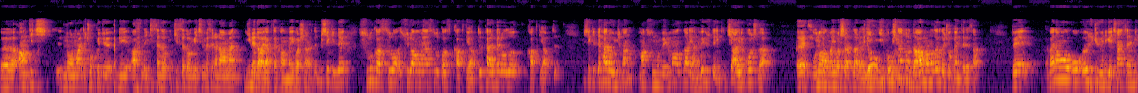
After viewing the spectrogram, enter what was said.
Ee, Antic normalde çok kötü bir aslında iki sene iki sezon geçirmesine rağmen yine de ayakta kalmayı başardı. Bir şekilde Sulukas süre, almayan Sulukas katkı yaptı. Perperoğlu katkı yaptı. Bir şekilde her oyuncudan maksimum verimi aldılar yani ve üstelik iki ayrı koçla evet. bunu almayı başardılar yani. Bir İlk, ilk oluştan sonra dağılmamaları da çok enteresan. Ve ben ama o, o özgüveni geçen sene bir-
